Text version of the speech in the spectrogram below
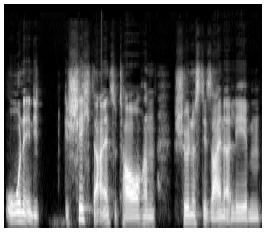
ohne in die Geschichte einzutauchen, schönes Design erleben,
